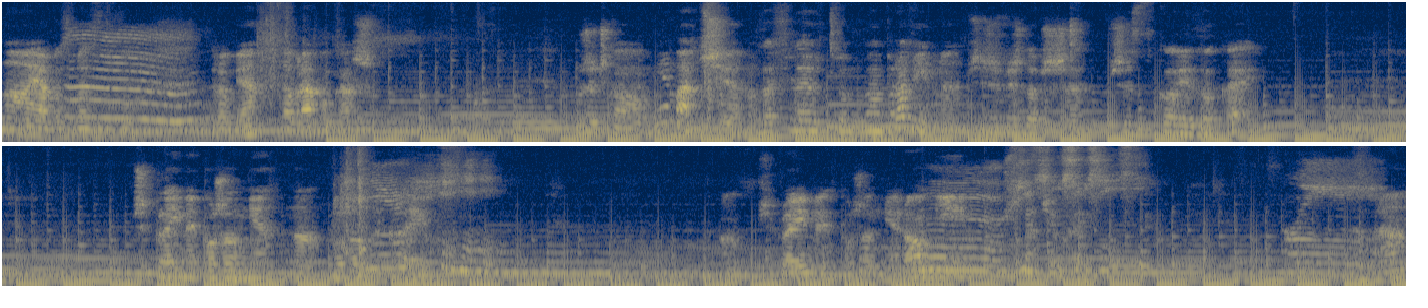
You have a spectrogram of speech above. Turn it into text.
No ja wezmę z dwóch. Zrobię. Dobra, pokaż. Różyczko, nie martw się. No za chwilę to naprawimy. Przecież wiesz dobrze, że wszystko jest ok. Przykleimy porządnie na porządny kleju. O, przykleimy porządnie rogi. Ok. Dobra.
